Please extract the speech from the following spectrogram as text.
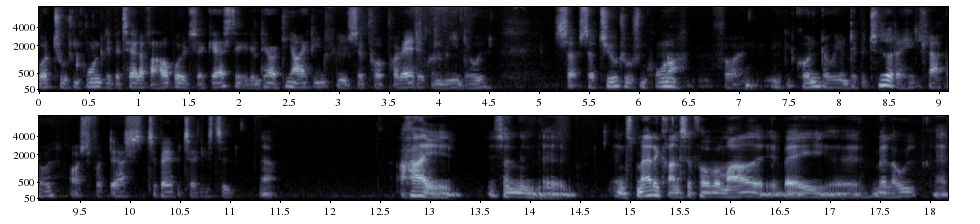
8.000 kroner, de betaler for afbrydelse af gas, det, har jo direkte indflydelse på privatøkonomien derude. Så, så 20.000 kroner for en enkelt kunde derude, jamen det betyder da helt klart noget, også for deres tilbagebetalingstid. Ja. Har I sådan en, øh, en smertegrænse for, hvor meget, øh, hvad I melder ud, at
